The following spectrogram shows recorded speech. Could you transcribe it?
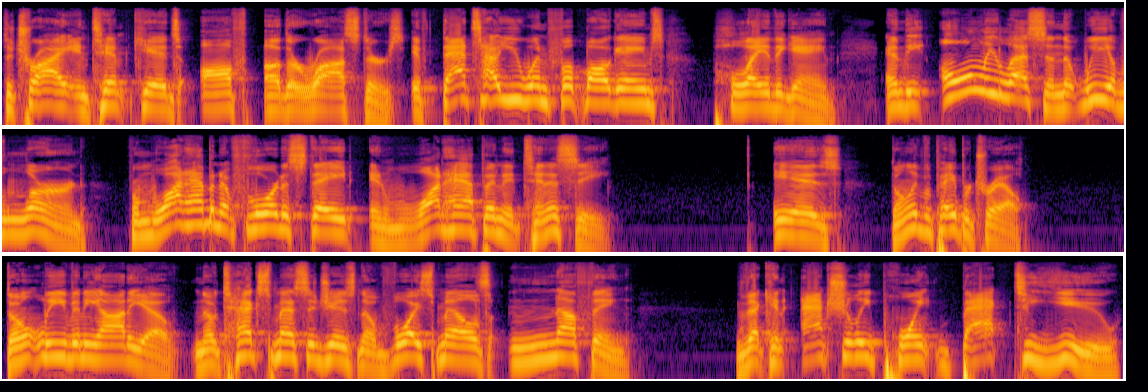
to try and tempt kids off other rosters. If that's how you win football games, play the game. And the only lesson that we have learned from what happened at Florida State and what happened at Tennessee is don't leave a paper trail. Don't leave any audio, no text messages, no voicemails, nothing that can actually point back to you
